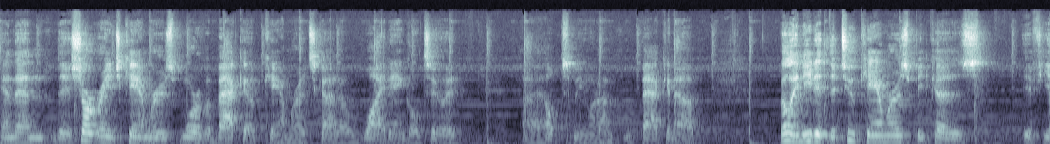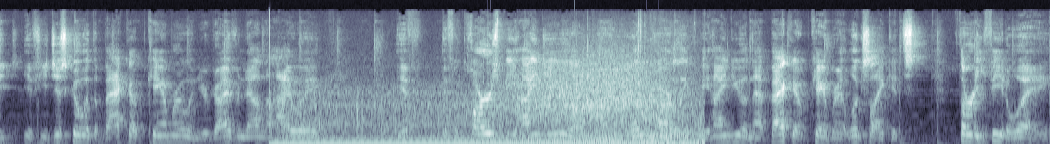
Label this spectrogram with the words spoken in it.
And then the short range camera is more of a backup camera. It's got a wide angle to it uh, helps me when I'm backing up. Really needed the two cameras because if you if you just go with the backup camera when you're driving down the highway, if if a car's behind you, like one car length behind you, and that backup camera, it looks like it's 30 feet away.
